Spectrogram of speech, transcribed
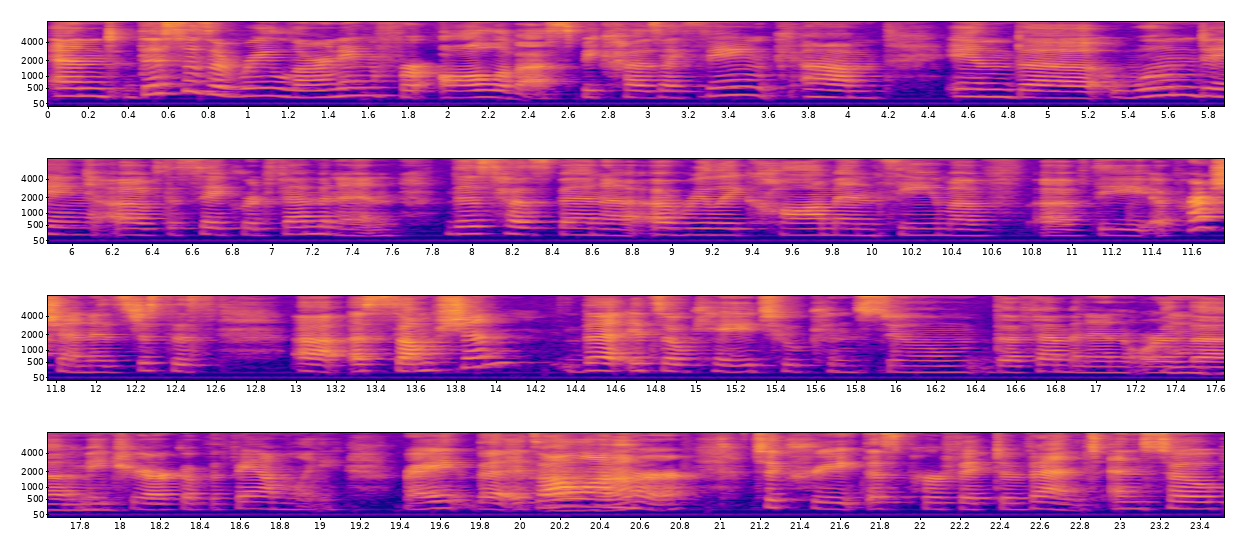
And this is a relearning for all of us because i think um, in the wounding of the sacred feminine this has been a, a really common theme of of the oppression. It's just this uh, assumption that it's okay to consume the feminine or the matriarch of the family, right? That it's all on Uh-huh. her to create this perfect event. And so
